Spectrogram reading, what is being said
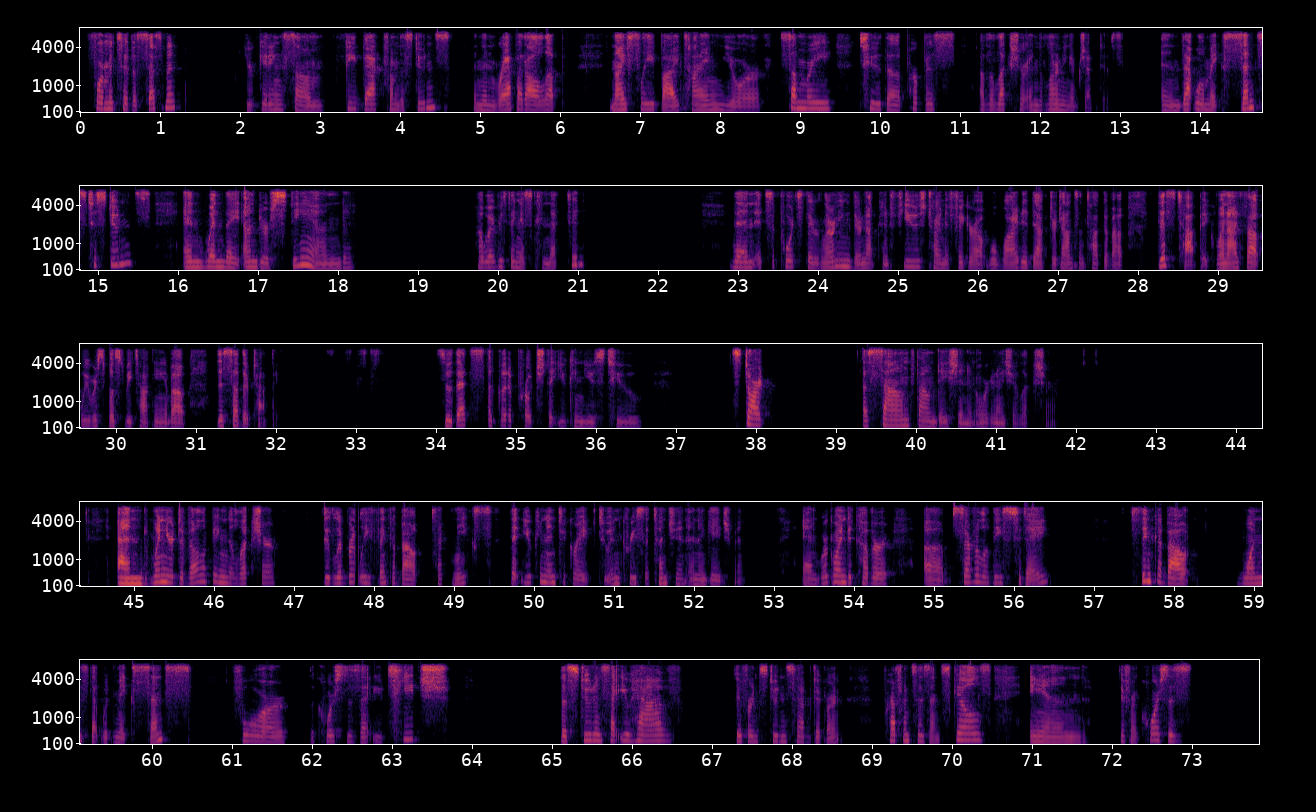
formative assessment. You're getting some feedback from the students and then wrap it all up nicely by tying your summary to the purpose of the lecture and the learning objectives. And that will make sense to students. And when they understand how everything is connected, then it supports their learning. They're not confused trying to figure out, well, why did Dr. Johnson talk about this topic when I thought we were supposed to be talking about this other topic? So that's a good approach that you can use to start a sound foundation and organize your lecture. And when you're developing the lecture, deliberately think about techniques that you can integrate to increase attention and engagement. And we're going to cover uh, several of these today. Think about ones that would make sense for the courses that you teach, the students that you have. Different students have different preferences and skills, and different courses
